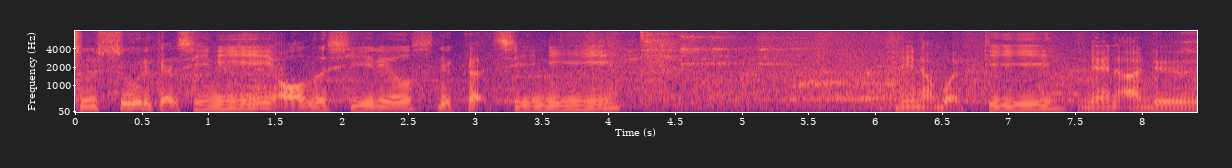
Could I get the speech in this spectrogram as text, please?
Susu dekat sini, all the cereals dekat sini. Ni nak buat tea, then ada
